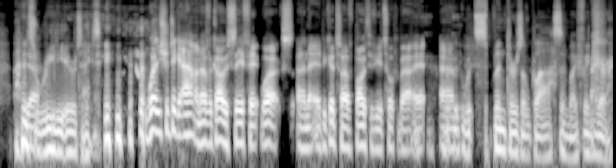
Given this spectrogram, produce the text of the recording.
and it's Yeah. really irritating. well, you should dig it out and have a go, see if it works, and it'd be good to have both of you talk about it. Um, with, with splinters of glass in my finger.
